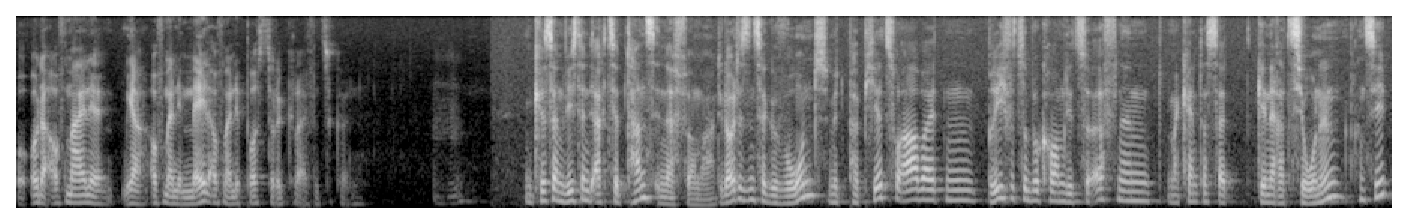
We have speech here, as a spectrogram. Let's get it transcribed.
oder auf meine, ja, auf meine Mail, auf meine Post zurückgreifen zu können. Christian, wie ist denn die Akzeptanz in der Firma? Die Leute sind es ja gewohnt, mit Papier zu arbeiten, Briefe zu bekommen, die zu öffnen. Man kennt das seit Generationen im Prinzip.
